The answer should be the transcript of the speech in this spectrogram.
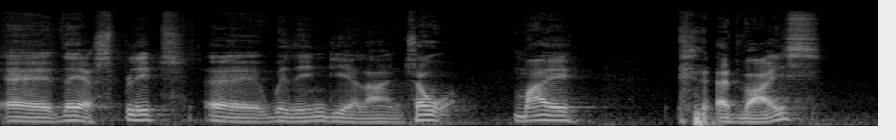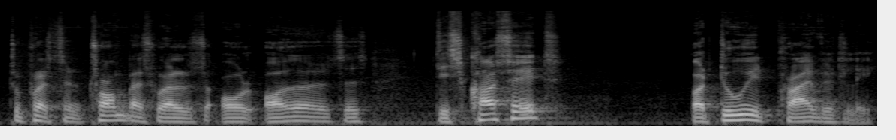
uh, they are split uh, within the alliance." So my advice to President Trump as well as all others is discuss it, but do it privately.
